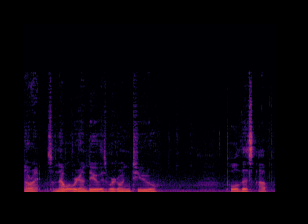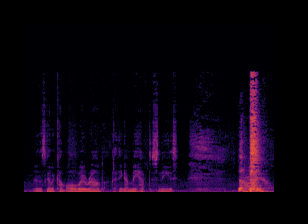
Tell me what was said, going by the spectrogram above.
Alright, so now what we're going to do is we're going to pull this up and it's going to come all the way around. I think I may have to sneeze.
